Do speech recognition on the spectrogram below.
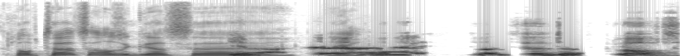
Klopt dat? Als ik dat. Uh, ja. Uh, dat, dat, klopt.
